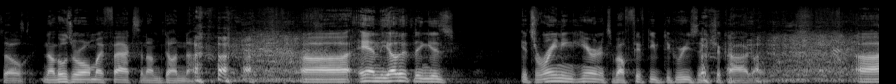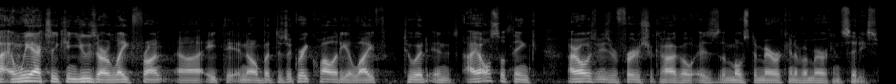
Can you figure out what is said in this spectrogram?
So now those are all my facts, and I'm done now. uh, and the other thing is, it's raining here, and it's about 50 degrees in Chicago. Uh, and we actually can use our lakefront, uh, you know, but there's a great quality of life to it. And I also think, I always refer to Chicago as the most American of American cities.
